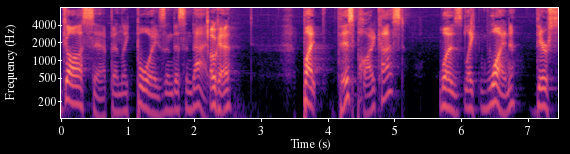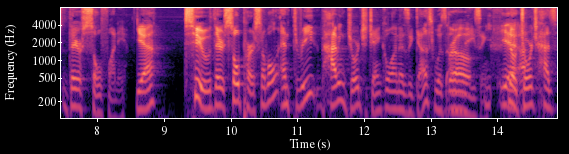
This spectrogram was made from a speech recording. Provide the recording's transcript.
gossip and like boys and this and that. okay. But this podcast was like one, they're they're so funny. Yeah. Two, they're so personable, and three, having George Janko on as a guest was Bro, amazing. yeah, no, I- George has.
